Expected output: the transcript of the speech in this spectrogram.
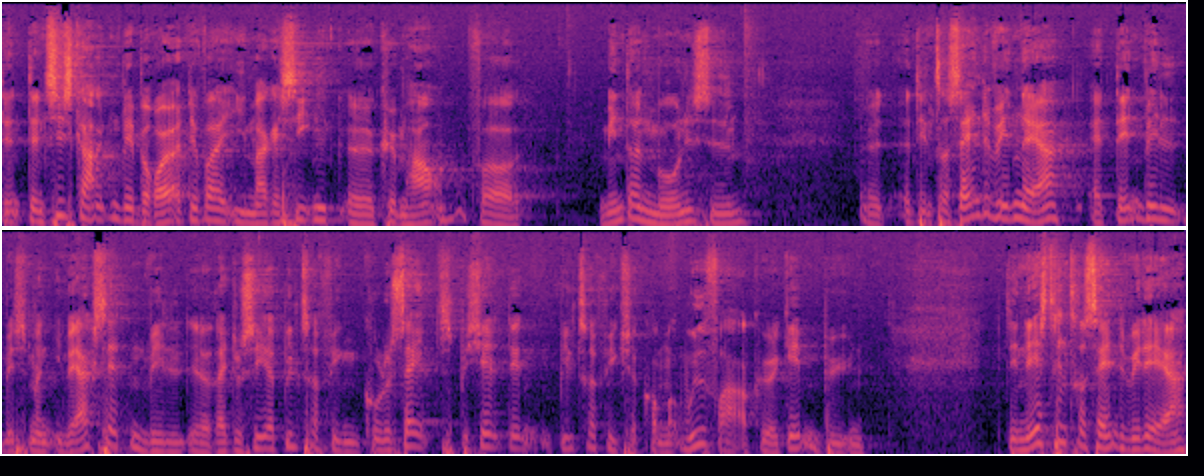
den, den sidste gang, den blev berørt, det var i magasinet øh, København for mindre end en måned siden. Øh, det interessante ved den er, at den vil, hvis man iværksætter den, vil øh, reducere biltrafikken kolossalt, specielt den biltrafik, der kommer udefra og kører igennem byen. Det næste interessante ved det er,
